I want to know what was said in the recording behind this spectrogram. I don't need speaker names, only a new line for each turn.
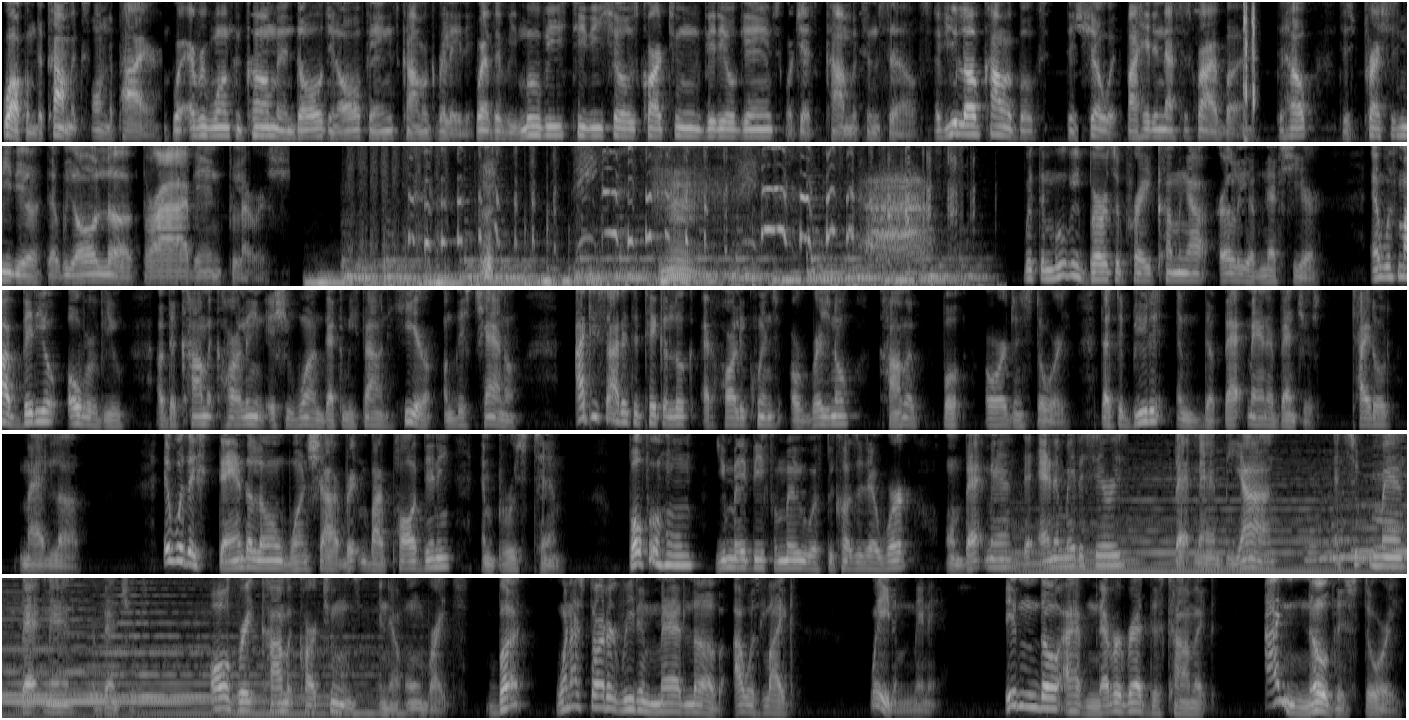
Welcome to Comics on the Pyre, where everyone can come and indulge in all things comic related, whether it be movies, TV shows, cartoons, video games, or just comics themselves. If you love comic books, then show it by hitting that subscribe button to help this precious media that we all love thrive and flourish. With the movie Birds of Prey coming out early of next year, and with my video overview of the comic Harleen issue 1 that can be found here on this channel, I decided to take a look at Harley Quinn's original comic book origin story that debuted in the Batman Adventures titled Mad Love. It was a standalone one-shot written by Paul Dini and Bruce Timm, both of whom you may be familiar with because of their work on Batman the Animated Series, Batman Beyond, and Superman Batman Adventures all great comic cartoons in their own rights. But when I started reading Mad Love, I was like, wait a minute. Even though I have never read this comic, I know this story.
